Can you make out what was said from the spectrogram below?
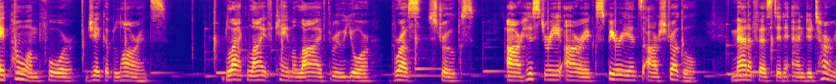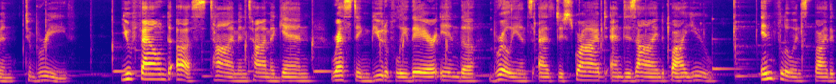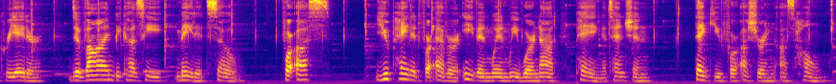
A poem for Jacob Lawrence. Black life came alive through your brush strokes. Our history, our experience, our struggle, manifested and determined to breathe. You found us time and time again, resting beautifully there in the brilliance as described and designed by you, influenced by the Creator, divine because He made it so. For us, you painted forever, even when we were not paying attention. Thank you for ushering us home.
